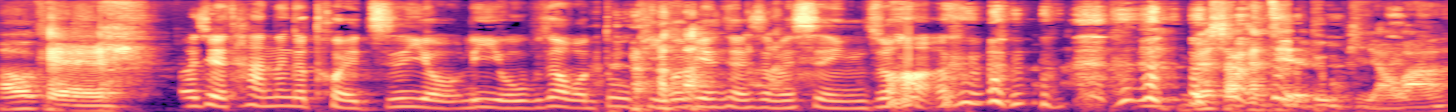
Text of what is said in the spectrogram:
OK，而且他那个腿之有力，我不知道我肚皮会变成什么形状。你不要小看自己的肚皮，好吧？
